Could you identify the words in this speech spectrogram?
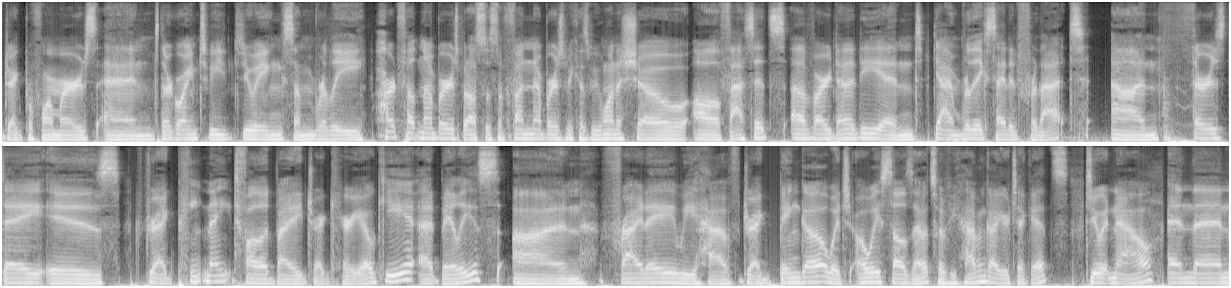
drag performers, and they're going to be doing some really heartfelt numbers, but also some fun numbers because we want to show all facets of our identity. And yeah, I'm really excited for that. On Thursday is drag paint night, followed by drag karaoke at Bailey's. On Friday, we have drag bingo, which always sells out. So if you haven't got your tickets, do it now. And then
